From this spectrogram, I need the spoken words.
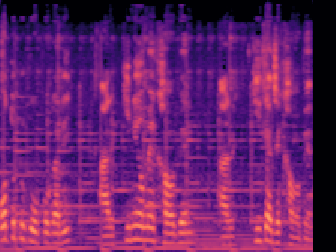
কতটুকু উপকারী, আর কী নিয়মে খাওয়াবেন, আর কী কাজে খাওয়াবেন।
